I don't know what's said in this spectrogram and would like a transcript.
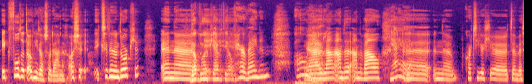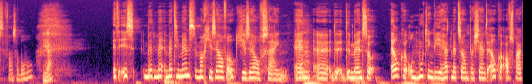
ik voelde het ook niet als zodanig. Als je, ik zit in een dorpje en... Welk dorp jij het hier over? Herwijnen. Oh ja, aan de, aan de Waal. Ja, ja, ja. Een kwartiertje ten westen van Sabommel. ja. Het is, met, me- met die mensen mag je zelf ook jezelf zijn. En eh, de, de mensen, elke ontmoeting die je hebt met zo'n patiënt, elke afspraak,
